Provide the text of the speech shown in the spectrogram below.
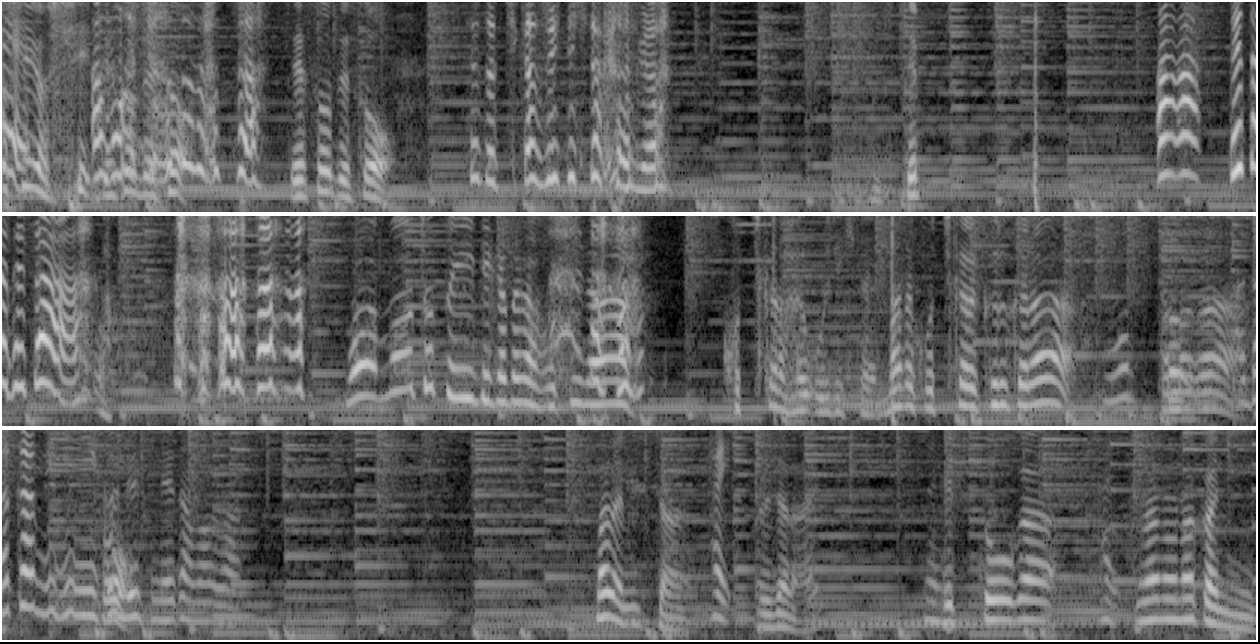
惜しい惜しい。惜しい。出そう出そう。出そう出そう。ちょっと近づいてきた感が。て。ああ出た出た。もうもうちょっといい出方が欲しいな。こっちから降りてきたい。まだこっちから来るから球が。だから右に行くんですね球が。まだみきちゃん、はい、あれじゃない？ヘッドが砂の中に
